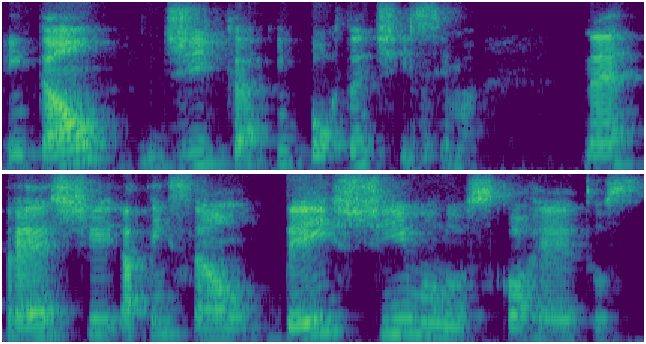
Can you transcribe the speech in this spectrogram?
Então, dica importantíssima né? Preste atenção, dê estímulos corretos,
